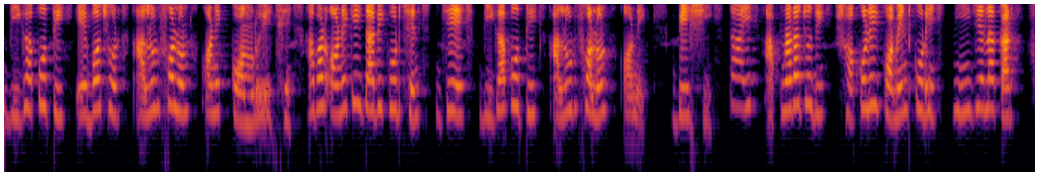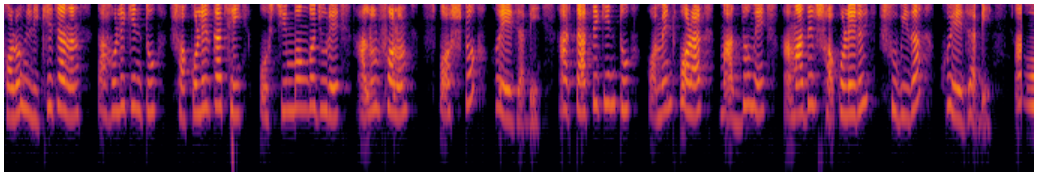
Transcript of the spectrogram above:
বিঘা প্রতি এবছর আলুর ফলন অনেক কম রয়েছে। আবার অনেকেই দাবি করছেন যে বিঘা প্রতি আলুর ফলন অনেক। বেশি। তাই আপনারা যদি সকলেই কমেন্ট করে নিজ এলাকার ফলন লিখে জানান, তাহলে কিন্তু সকলের কাছেই পশ্চিমবঙ্গ জুড়ে আলুর ফলন স্পষ্ট হয়ে যাবে। আর তাতে কিন্তু কমেন্ট পড়ার মাধ্যমে আমাদের সকলেরই সুবিধা হয়ে যাবে। ও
